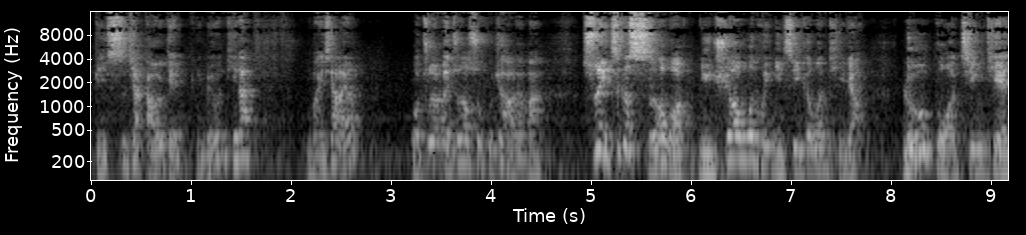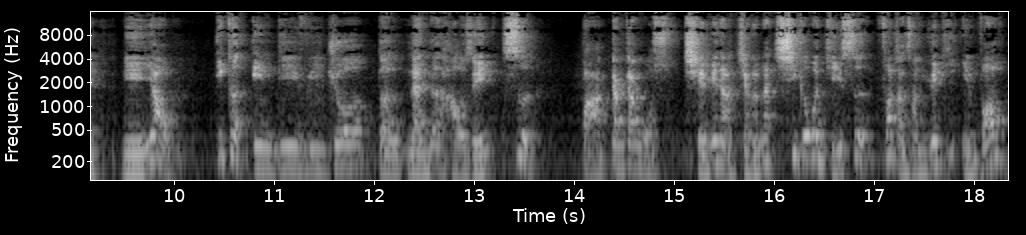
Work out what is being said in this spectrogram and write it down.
比市价高一点也没问题啦，买下来了，我住那边住到舒服就好了嘛。所以这个时候哦，你需要问回你自己一个问题了：如果今天你要一个 individual 的 landed housing，是把刚刚我前面啊讲的那七个问题是发展商愿意 involve？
